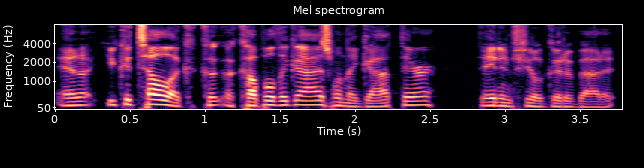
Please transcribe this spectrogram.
And uh, you could tell like a, a couple of the guys when they got there, they didn't feel good about it.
